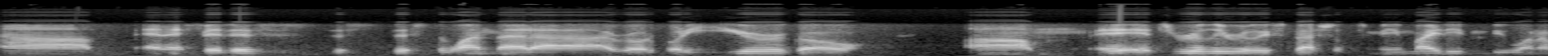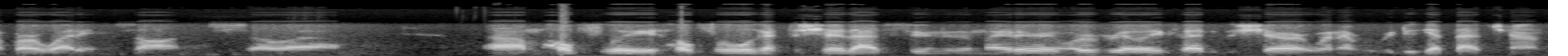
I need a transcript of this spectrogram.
Um, and if it is this this the one that uh, I wrote about a year ago, um, it, it's really really special to me. It might even be one of our wedding songs. So. Uh, um, hopefully, hopefully we'll get to share that sooner than later, and we're really excited to share it whenever we do get that chance.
